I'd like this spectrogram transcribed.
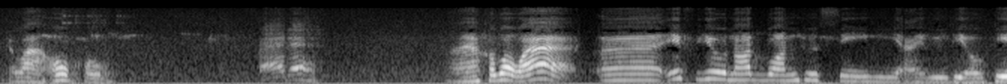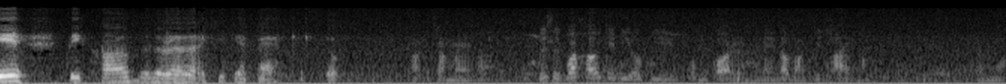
ไม่ว่างโอ้โห แปลเด้อ่า เขาบอกว่าเอ่อ if you not want to see me I will be okay because ขี้เกียจแปลจบอะช่างแม่งครับ รู้สึกว่าเขาจะ DOP ผมก่อนในระหว่างที่ถ่ายมั้งแล้วมั่ว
